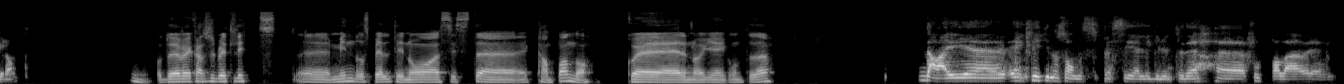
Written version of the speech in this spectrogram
kurant. Mm. Og det er vel kanskje blitt litt mindre spilletid nå siste kampene, da? Hva er, det noen grunn til det? Nei, egentlig ikke noen sånn spesiell grunn til det. Fotball er jo rent,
